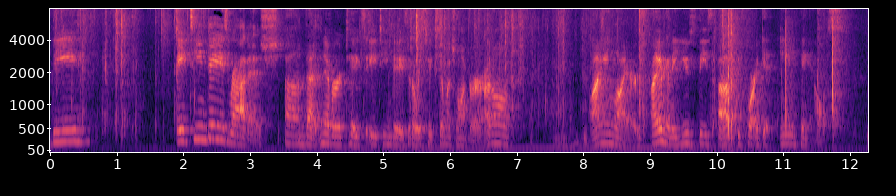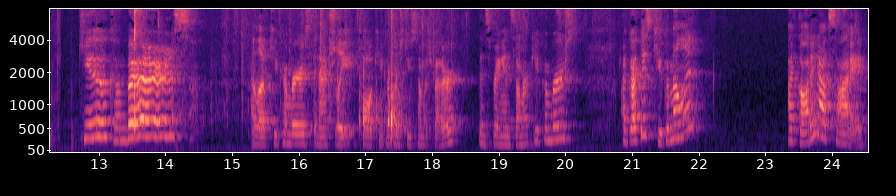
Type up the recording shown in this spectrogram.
the 18 days radish um, that never takes 18 days. It always takes so much longer. I don't, lying liars. I am gonna use these up before I get anything else. Cucumbers. I love cucumbers and actually fall cucumbers do so much better than spring and summer cucumbers. I've got this cucamelon. I've got it outside.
